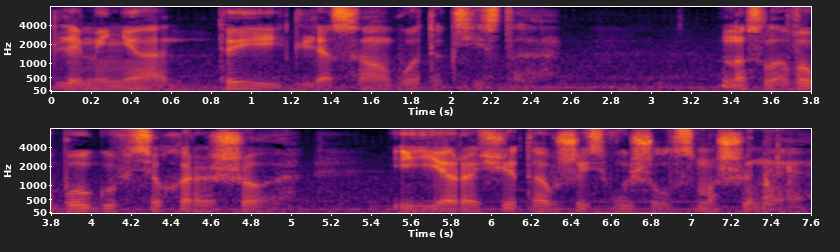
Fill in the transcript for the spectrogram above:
Для меня, да и для самого таксиста. Но слава богу, все хорошо. И я, рассчитавшись, вышел с машины.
